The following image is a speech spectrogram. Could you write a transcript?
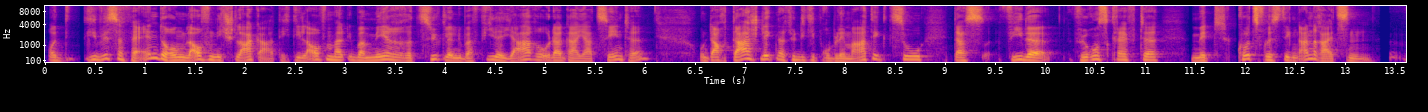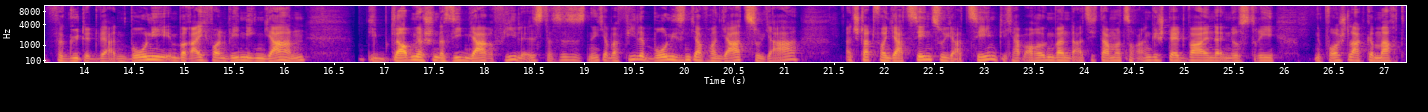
Und gewisse Veränderungen laufen nicht schlagartig. Die laufen halt über mehrere Zyklen, über viele Jahre oder gar Jahrzehnte. Und auch da schlägt natürlich die Problematik zu, dass viele Führungskräfte mit kurzfristigen Anreizen vergütet werden. Boni im Bereich von wenigen Jahren. Die glauben ja schon, dass sieben Jahre viel ist. Das ist es nicht. Aber viele Boni sind ja von Jahr zu Jahr anstatt von Jahrzehnt zu Jahrzehnt. Ich habe auch irgendwann, als ich damals noch angestellt war in der Industrie, einen Vorschlag gemacht,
